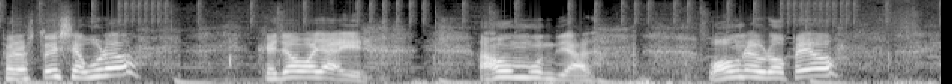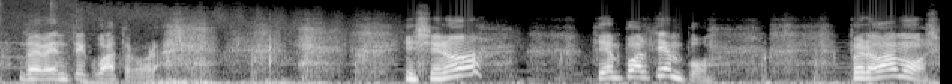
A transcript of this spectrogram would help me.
pero estoy seguro que yo voy a ir a un mundial o a un europeo de 24 horas. Y si no, tiempo al tiempo. Pero vamos,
